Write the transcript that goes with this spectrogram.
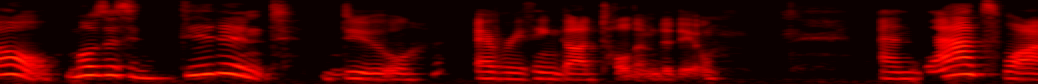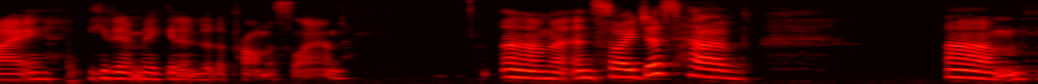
oh, Moses didn't do everything God told him to do. And that's why he didn't make it into the promised land. Um, and so I just have, um,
